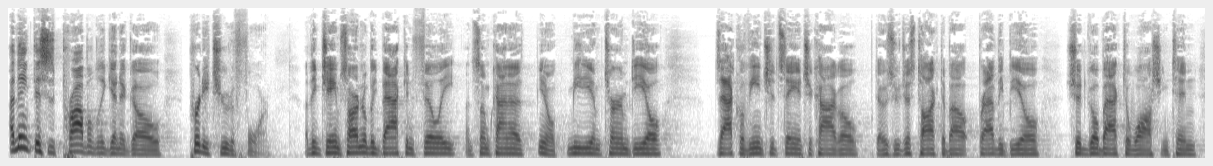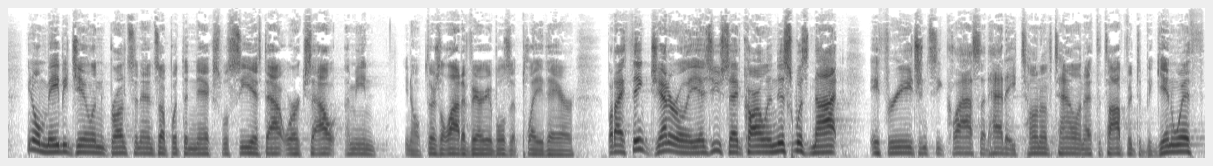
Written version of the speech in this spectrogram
I think this is probably going to go pretty true to form. I think James Harden will be back in Philly on some kind of you know medium term deal. Zach LaVine should stay in Chicago. Those we just talked about. Bradley Beal should go back to Washington. You know, maybe Jalen Brunson ends up with the Knicks. We'll see if that works out. I mean, you know, there's a lot of variables at play there. But I think generally, as you said, Carlin, this was not a free agency class that had a ton of talent at the top of it to begin with.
